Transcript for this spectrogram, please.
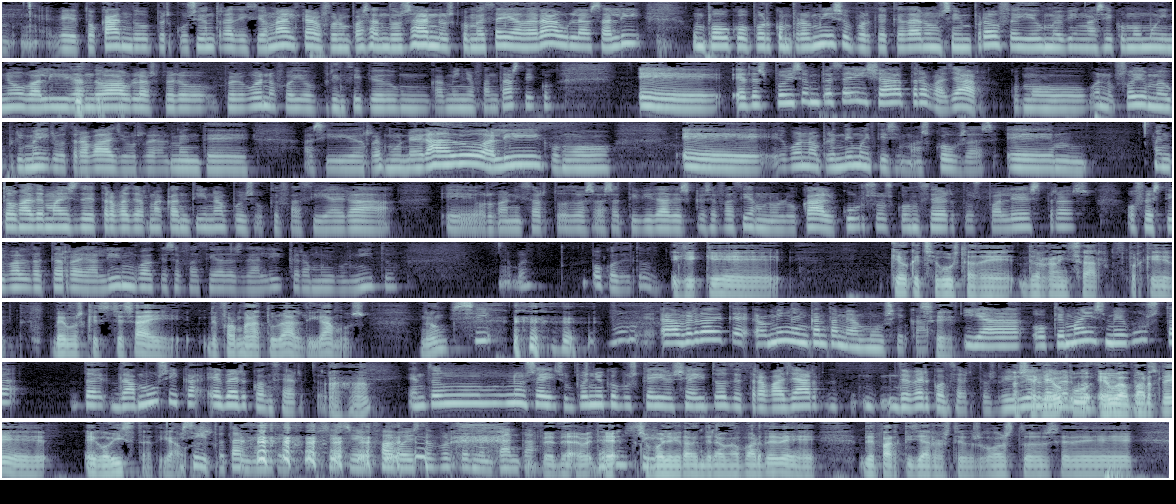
eh, tocando percusión tradicional, claro, foron pasando os anos, comecei a dar aulas ali, un pouco por compromiso, porque quedaron sin profe e eu me vin así como moi nova ali dando aulas, pero, pero bueno, foi o principio dun camiño fantástico. E, e despois empecé xa a traballar, como, bueno, foi o meu primeiro traballo realmente así remunerado ali, como... E, eh, bueno, aprendí moitísimas cousas. Eh, Entón, ademais de traballar na cantina, pois o que facía era eh, organizar todas as actividades que se facían no local, cursos, concertos, palestras, o Festival da Terra e a Lingua que se facía desde ali, que era moi bonito. E, bueno, un pouco de todo. E que, que, que é o que che gusta de, de organizar? Porque vemos que che sai de forma natural, digamos, non? Sí. a verdade é que a min encantame a música. Sí. E a, o que máis me gusta da, da música é ver concertos. Ajá Entón, non sei, supoño que busquei o xeito de traballar, de ver concertos, vivir o sea que de ver eu, concertos. eu a parte egoísta, digamos. Sí, totalmente. Sí, sí, eu fago isto porque me encanta. De, de, de, sí. Supoño que tamén terá unha parte de, de partillar os teus gostos e de...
